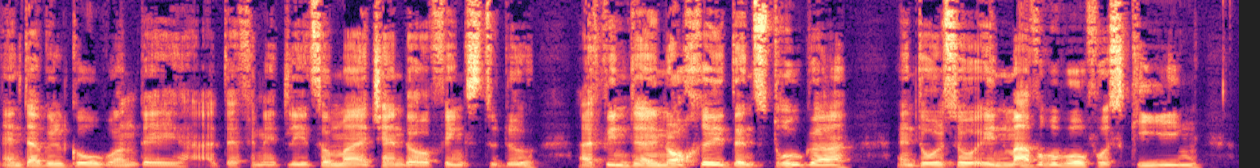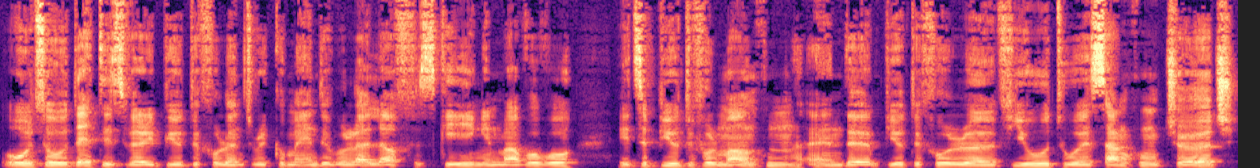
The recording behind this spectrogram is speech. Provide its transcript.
and I will go one day. Uh, definitely, it's on my agenda of things to do. I've been in Ohrid and Struga, and also in Mavrovo for skiing. Also, that is very beautiful and recommendable. I love skiing in Mavrovo. It's a beautiful mountain and a beautiful uh, view to a sunken church.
